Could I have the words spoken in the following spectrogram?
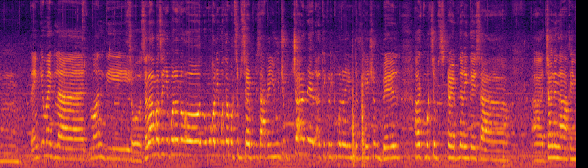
Mm. Thank you, my glad. Mondi. So, salamat sa inyong panonood. Huwag mo kalimutan mag-subscribe sa aking YouTube channel at i-click mo na yung notification bell at mag-subscribe na rin kayo sa ah, channel ng aking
